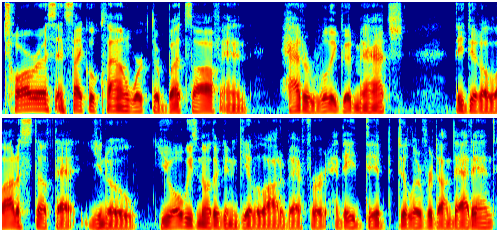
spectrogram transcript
Taurus and Psycho Clown worked their butts off and had a really good match. They did a lot of stuff that, you know, you always know they're going to give a lot of effort, and they did delivered on that end.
